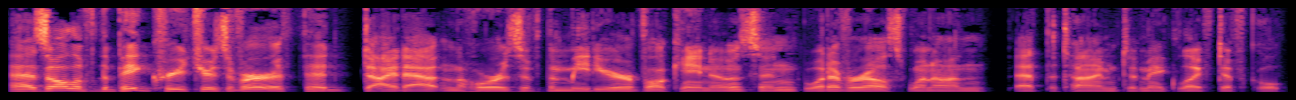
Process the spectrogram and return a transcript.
as all of the big creatures of Earth had died out in the horrors of the meteor, volcanoes, and whatever else went on at the time to make life difficult.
